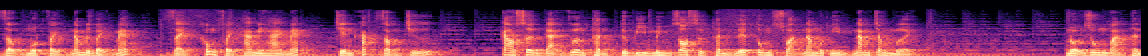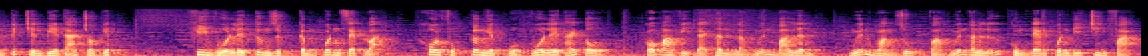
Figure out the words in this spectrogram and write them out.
rộng 1,57m, dày 0,22m, trên khắc dòng chữ Cao Sơn Đại Vương Thần Từ Bi Minh do sự thần Lê Tung soạn năm 1510. Nội dung bản thần tích trên bia đá cho biết, khi vua Lê Tương Dực cầm quân dẹp loạn, khôi phục cơ nghiệp của vua Lê Thái Tổ, có ba vị đại thần là Nguyễn Bá Lân, Nguyễn Hoàng Dụ và Nguyễn Văn Lữ cùng đem quân đi chinh phạt.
